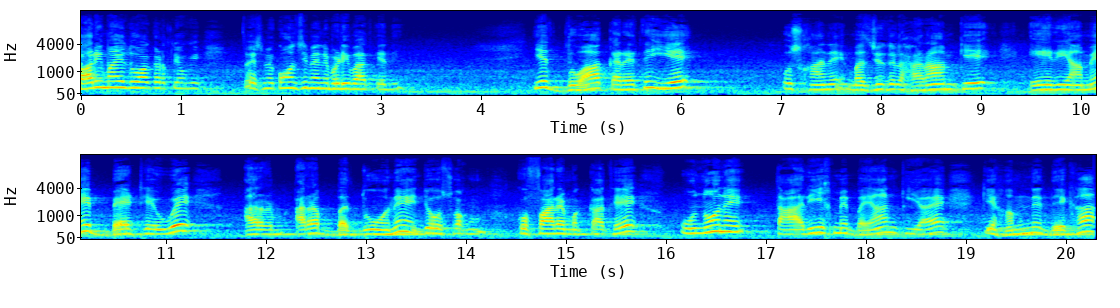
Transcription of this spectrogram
सारी माएँ, दुआ करती होंगी। तो इसमें कौन सी मैंने बड़ी बात कह दी? ये दुआ कर रहे थे, ये उस खाने मस्जिद हराम के एरिया में बैठे हुए अरब अरब बद्दुओं ने, जो उस वक्त कुफ़ार मक्का थे, उन्होंने तारीख में बयान किया है कि हमने देखा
